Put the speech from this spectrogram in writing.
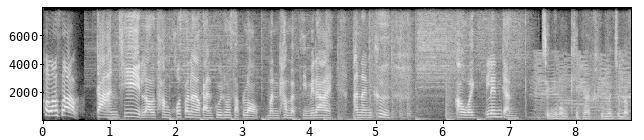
โทรศัพท์ การที่เราทำโฆษณาการคุยโทรศัพท์หลอกมันทำแบบนี้ไม่ได้ อันนั้นคือเอาไว้เล่นกัน สิ่งที่ผมคิดนะคือมันจะแบบ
